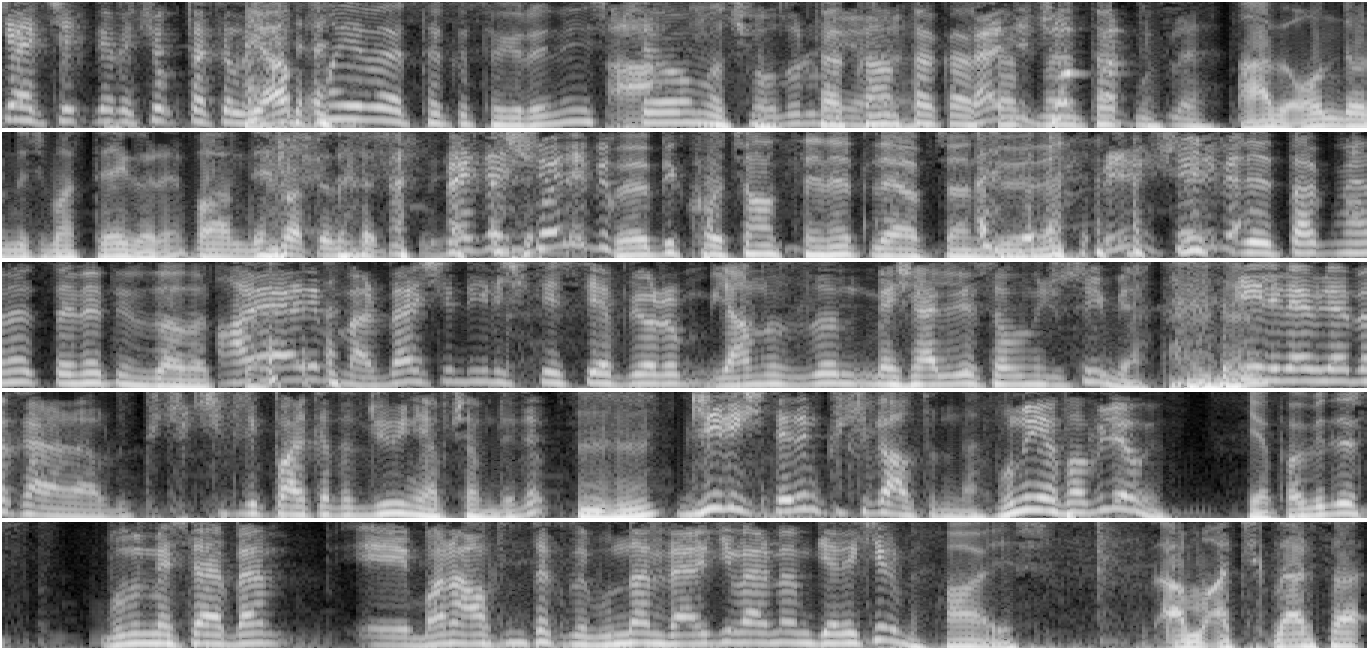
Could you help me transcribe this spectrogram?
gerçeklere çok takılı. Yapmayı ver takı töreni hiçbir şey Aa, olmasın. hiç olur mu Takan ya? takar Bence takmayan çok takmasın. mantıklı. Abi 14. maddeye göre falan diye maddeler açıklıyor. Mesela şöyle bir Böyle bir koçan senetle yapacaksın düğünü. Benim şöyle Hiçbir bir- şey takmayana senet imzalatacaksın. hayalim var. Ben şimdi ilişki testi yapıyorum. Yalnızlığın meşaleli savunucusuyum ya. Diyelim evlenme kararı aldım. Küçük çiftlik parkada düğün yapacağım dedim. Giriş dedim küçük altında. Bunu yapabiliyor muyum? Yapabilirsin. Bunu mesela ben e, bana altın takılıyor. Bundan vergi vermem gerekir mi? Hayır. Ama açıklarsa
